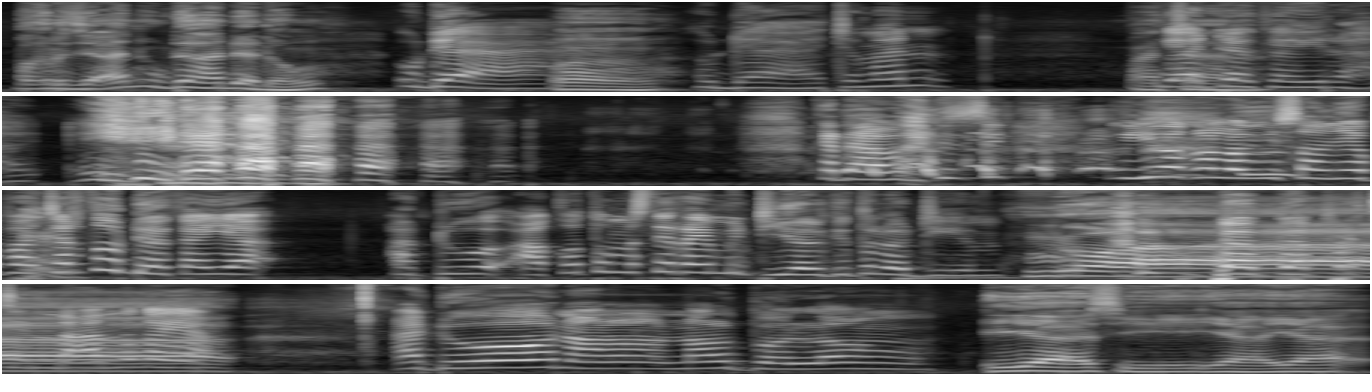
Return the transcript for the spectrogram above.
Pekerjaan udah ada dong Udah, Eh, udah. Cuman nggak ada gairah. Iya. Kenapa sih? Iya kalau misalnya pacar tuh udah kayak aduh aku tuh mesti remedial gitu loh Dim babak percintaan tuh kayak aduh nol nol bolong Iya sih, ya ya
